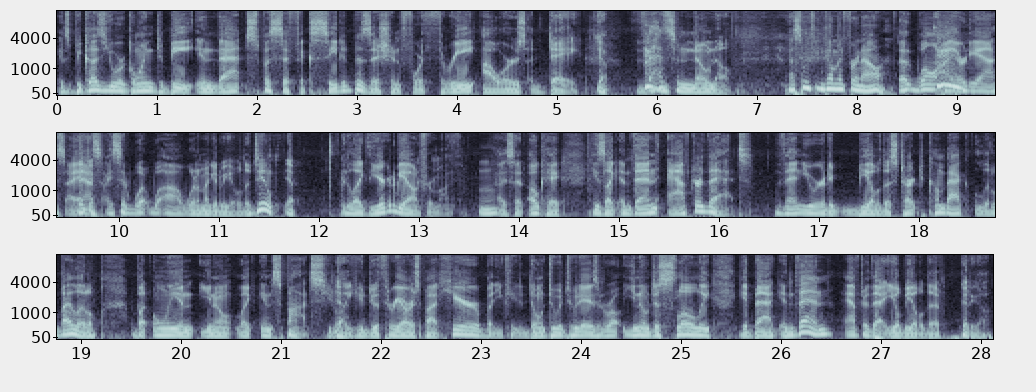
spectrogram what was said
It's because you are going to be in that specific seated position for three hours a day. Yep. That's a no no. Ask him if you can come in for an hour. Uh, well, I already asked. I asked. I said, "What? Uh, what am I going to be able to do?" Yep. Like you're going to be out for a month. I said, "Okay." He's like, and then after that, then you were going to be able to start to come back little by little, but only in you know like in spots. You know, Yeah. like you can do a three hour spot here, but you can, don't do it two days in a row. You know, just slowly get back, and then after that, you'll be able to Good to go.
